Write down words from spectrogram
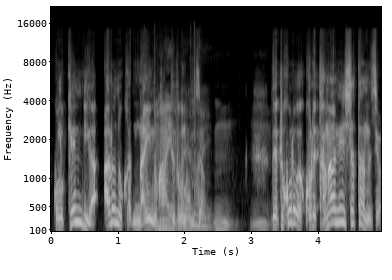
この権利があるのかないのかっていうところなんですよ。でところがこれ棚上げしちゃったんですよ。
